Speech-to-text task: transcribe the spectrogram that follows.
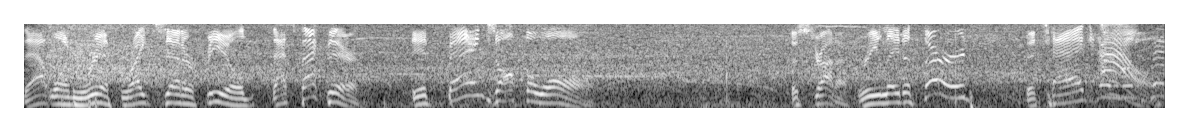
That one ripped right center field. That's back there. It bangs off the wall. Estrada relay to third. The tag out.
